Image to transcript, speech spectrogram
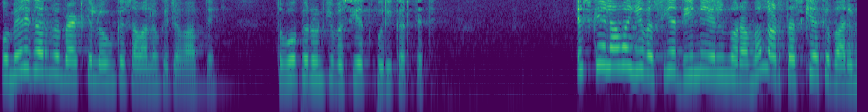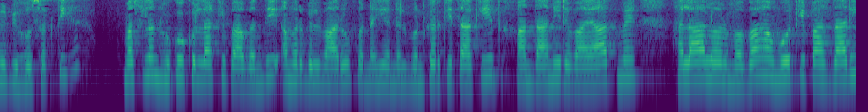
وہ میرے گھر میں بیٹھ کے لوگوں کے سوالوں کے جواب دیں۔ تو وہ پھر ان کی وسیعت پوری کرتے تھے۔ اس کے علاوہ یہ وسیعت دینی علم اور عمل اور تزکیہ کے بارے میں بھی ہو سکتی ہے۔ مثلاً حقوق اللہ کی پابندی، امر بالمعروف اور نہیں انل منکر کی تاکید، خاندانی روایات میں حلال اور مباح امور کی پاسداری،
